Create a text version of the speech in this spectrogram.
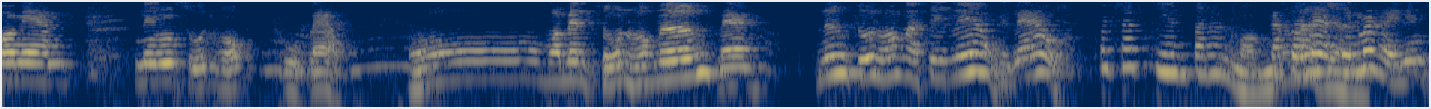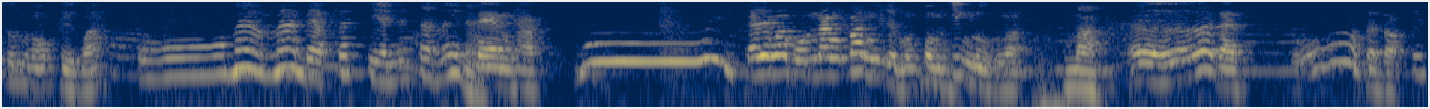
บอแมนหนึ่งศูนย์หกถูกแล้ว โอ้บ่แม่นศูนย์หกหนึ่งแมน หนึ่งศูนย์หกน่ะติดแล้วถือแล้วก็ชัดเจนปานนั้นหมอมแต่ตอนแรกเพิ่นมาให้หนึ่งศูนย์หกถือวะโอ้มามาแบบชัดเจนนี่ตันเลยนะแมนครับโอ้ยก็ยังว่าผมนั่งฟังอยู่เดี๋ยวผมผมจิ้งลูกเนาะมาเออแต่โอ้สะดอกคือ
